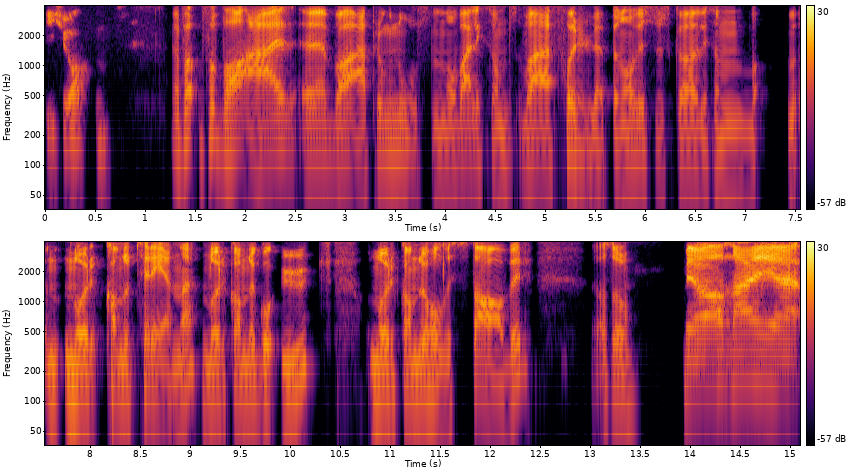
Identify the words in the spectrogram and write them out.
i 2018. For, for hva, er, eh, hva er prognosene nå? Hva er, liksom, hva er forløpet nå? Hvis du skal liksom Når kan du trene? Når kan du gå ut? Når kan du holde staver? Altså Ja, nei, eh,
